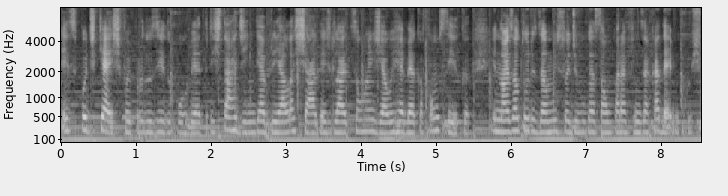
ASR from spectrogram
Esse podcast foi produzido por Beatriz Tardim, Gabriela Chagas, Gladson Rangel e Rebeca Fonseca, e nós autorizamos sua divulgação para fins acadêmicos.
